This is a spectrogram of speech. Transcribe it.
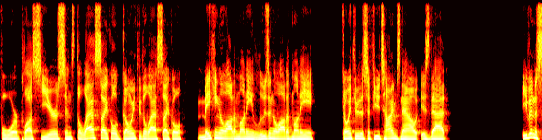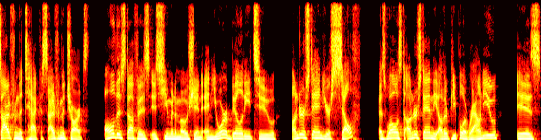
4 plus years since the last cycle, going through the last cycle, making a lot of money, losing a lot of money, going through this a few times now is that even aside from the tech, aside from the charts, all this stuff is is human emotion and your ability to understand yourself as well as to understand the other people around you is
